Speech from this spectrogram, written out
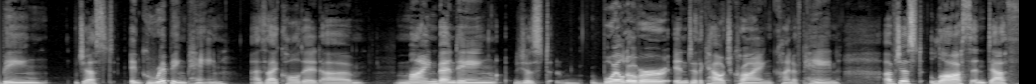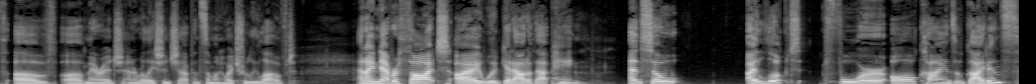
being just in gripping pain, as I called it. Um, mind bending, just boiled over into the couch crying kind of pain of just loss and death of a marriage and a relationship and someone who I truly loved. And I never thought I would get out of that pain. And so I looked for all kinds of guidance.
